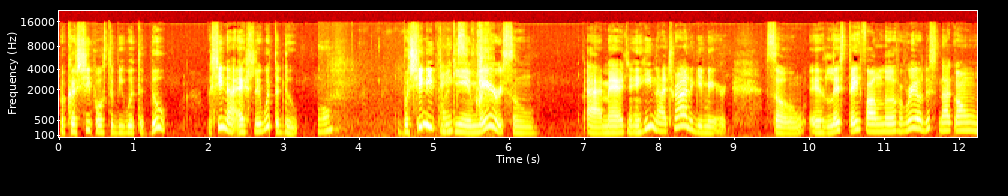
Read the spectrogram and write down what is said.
Because she supposed to be with the Duke. But she not actually with the Duke. But she needs to be getting married soon. I imagine. And he not trying to get married. So unless they fall in love for real, this is not gonna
